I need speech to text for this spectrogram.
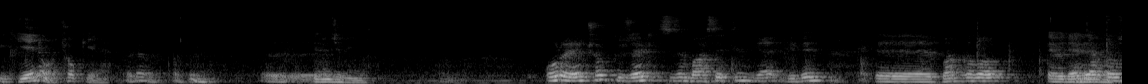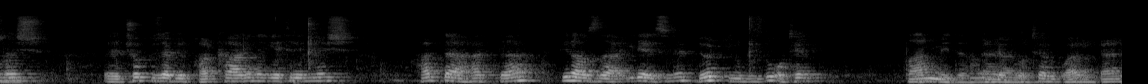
İlk, Yeni o, çok yeni. öyle mi? Ee, Birinci bin yıl. Oraya çok güzel sizin bahsettiğiniz gibi e, bungalov evler yapılmış. E, çok güzel bir park haline getirilmiş. Hatta hatta biraz daha ilerisine dört yıldızlı otel Var mıydı? Onu evet, görmedim. otel var. Yani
